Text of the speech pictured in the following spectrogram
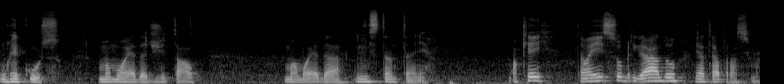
um recurso, uma moeda digital, uma moeda instantânea. Ok? Então é isso, obrigado e até a próxima.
